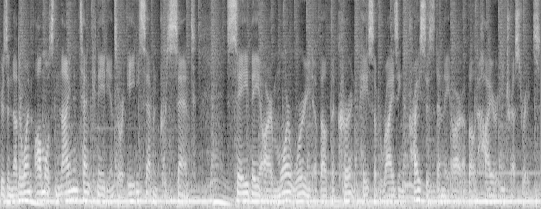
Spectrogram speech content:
Here's another one. Almost 9 in 10 Canadians, or 87%, say they are more worried about the current pace of rising prices than they are about higher interest rates.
